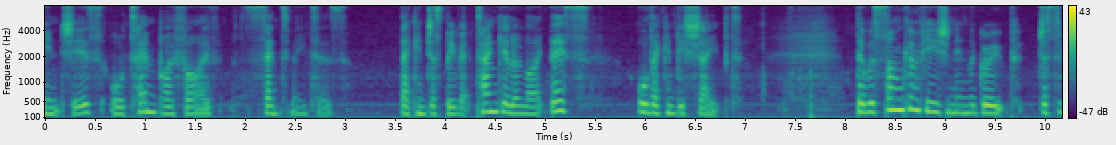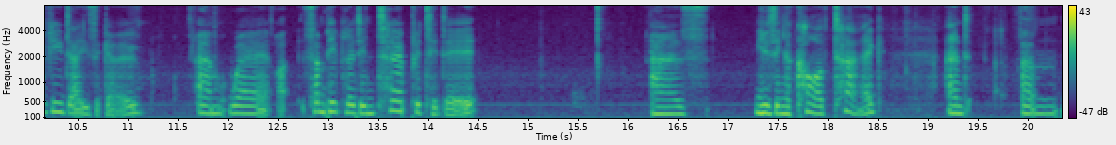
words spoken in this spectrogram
inches or 10 by 5 centimeters. They can just be rectangular like this or they can be shaped. There was some confusion in the group just a few days ago um, where uh, some people had interpreted it as using a card tag and um,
